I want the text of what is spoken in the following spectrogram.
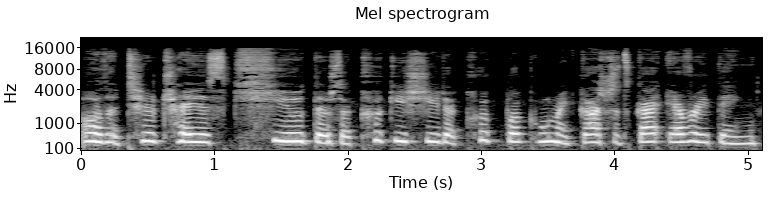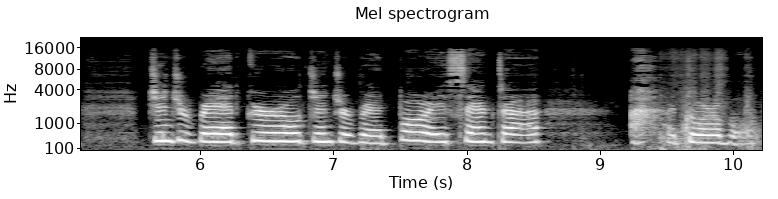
Oh, the tier tray is cute. There's a cookie sheet, a cookbook. Oh my gosh, it's got everything. Gingerbread girl, gingerbread boy, Santa, adorable.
